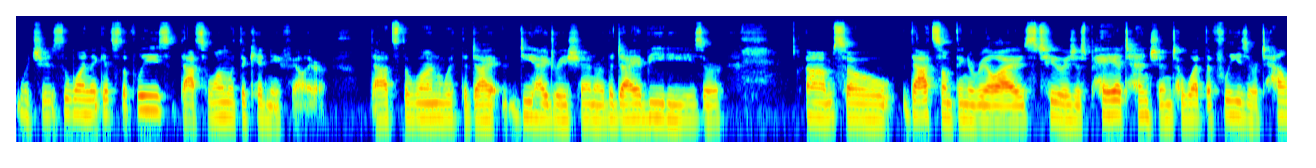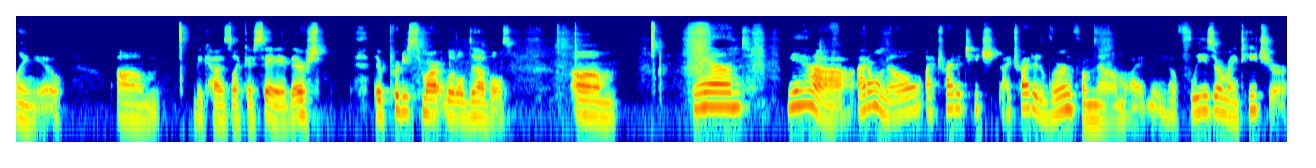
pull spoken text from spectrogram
which is the one that gets the fleas. That's the one with the kidney failure. That's the one with the di- dehydration or the diabetes or um, so that's something to realize too is just pay attention to what the fleas are telling you um, because, like I say, they're they're pretty smart little devils. Um, and yeah, I don't know. I try to teach. I try to learn from them. I, you know, fleas are my teacher.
